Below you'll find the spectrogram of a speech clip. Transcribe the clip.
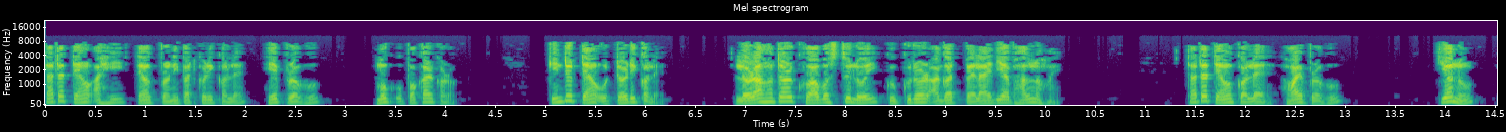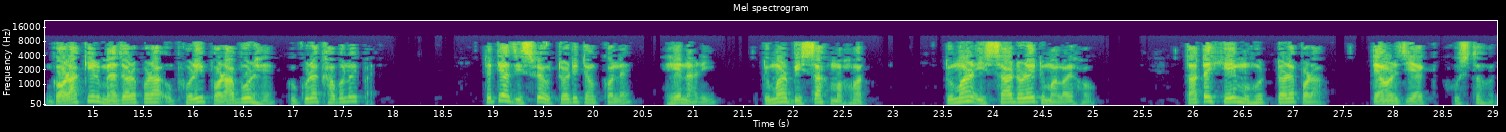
তাতে তেওঁ আহি তেওঁক প্ৰণিপাত কৰি কলে হে প্ৰভু মোক উপকাৰ কৰক। কিন্তু তেওঁ উত্তৰ দি কলে লৰাহঁতৰ খোৱা বস্তু লৈ কুকুৰৰ আগত পেলাই দিয়া ভাল নহয়। তাতে তেওঁ কলে হয় প্ৰভু কিয়নো গৰাকীৰ মেজৰ পৰা উফৰি পৰাবোৰহে কুকুৰে খাবলৈ পায়। তেতিয়া যীশুৱে উত্তৰ দি তেওঁক কলে হে নাৰী তোমাৰ বিশ্বাস মহৎ। তোমাৰ ইচ্ছাৰ দৰেই তোমালৈ হওক। তাতে সেই মুহূৰ্তৰে পৰা তেওঁৰ জীয়েক সুস্থ হল।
